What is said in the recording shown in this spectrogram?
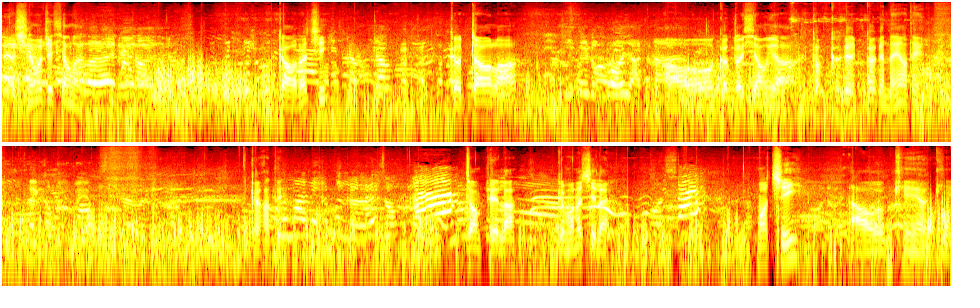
ta chỉ nắm một chiếc xong rồi cầu đó chị. Cầu trâu là ồ, cầu trâu xong giờ. Có có có có cái này không thế? Cái gì trong phê là cái món đó chỉ là mochi. À ok ok.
